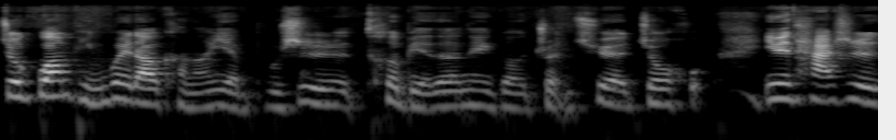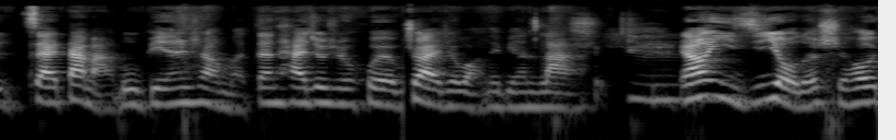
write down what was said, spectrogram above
就光凭味道，可能也不是特别的那个准确，就因为它是在大马路边上嘛，但它就是会拽着往那边拉。然后以及有的时候。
